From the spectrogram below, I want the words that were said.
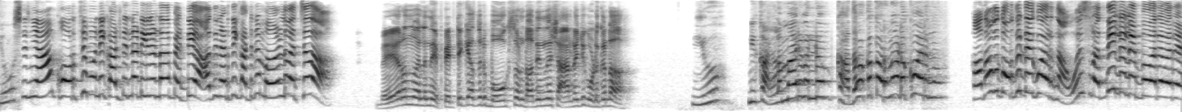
யோசி പക്ഷെ ഞാൻ കുറച്ച് മുന്നേ കട്ടിന്റെ അടിയിലുണ്ടായിരുന്ന പെട്ടിയാ അതിനടുത്ത് ഈ കട്ടിന്റെ മുകളിൽ വെച്ചതാ വേറൊന്നും അല്ലെന്നേ പെട്ടിക്കകത്തൊരു ബോക്സ് ഉണ്ട് അത് ഇന്ന് ഷാൻഡോയ്ക്ക് കൊടുക്കണ്ടതാ അയ്യോ നീ കള്ളന്മാര് വല്ലോ കഥമൊക്കെ തുറന്നു കിടക്കുമായിരുന്നു കഥമൊക്കെ തുറന്നിട്ടേക്കുവായിരുന്ന ഒരു ശ്രദ്ധയില്ലല്ലോ ഇപ്പൊ വരെ വരെ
